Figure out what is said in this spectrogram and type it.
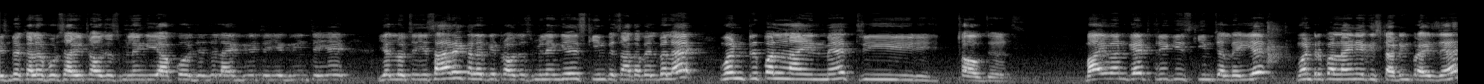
इसमें कलरफुल सारी ट्राउजर्स मिलेंगी आपको, जैसे लाइट ग्रे चाहिए ग्रीन चाहिए येलो चाहिए, सारे कलर के ट्राउजर्स मिलेंगे। स्कीम के साथ अवेलेबल है। वन ट्रिपल नाइन में three trousers buy one get three की स्कीम चल रही है। वन ट्रिपल नाइन एक स्टार्टिंग प्राइस है।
